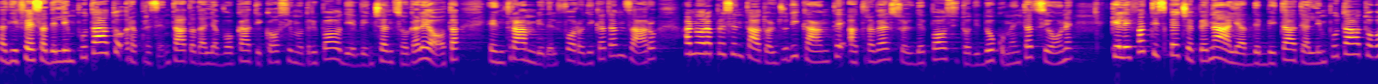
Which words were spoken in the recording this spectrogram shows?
La difesa dell'imputato, rappresentata dagli avvocati Cosimo Tripodi e Vincenzo Galeota, entrambi del Foro di Catanzaro, hanno rappresentato al giudicante, attraverso il deposito di documentazione, che le fattispecie penali addebitate all'imputato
